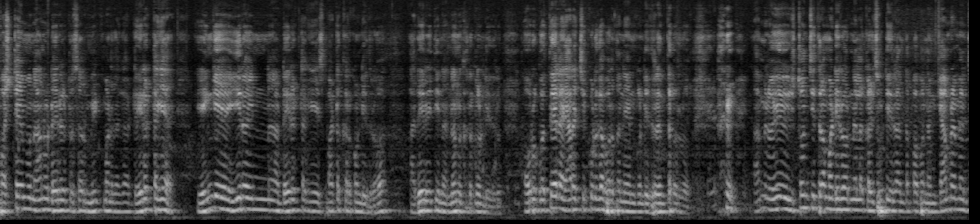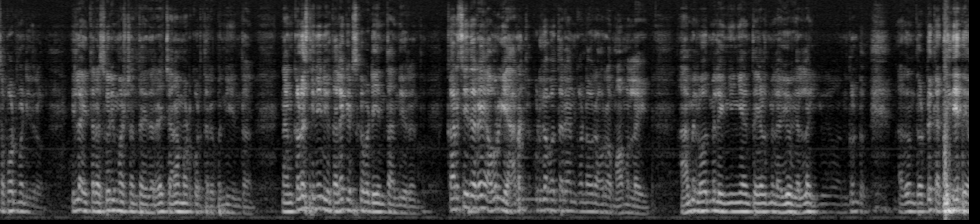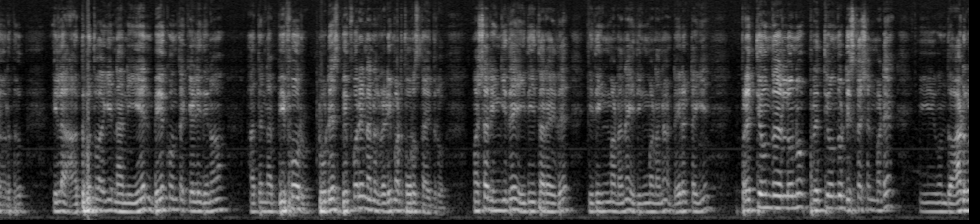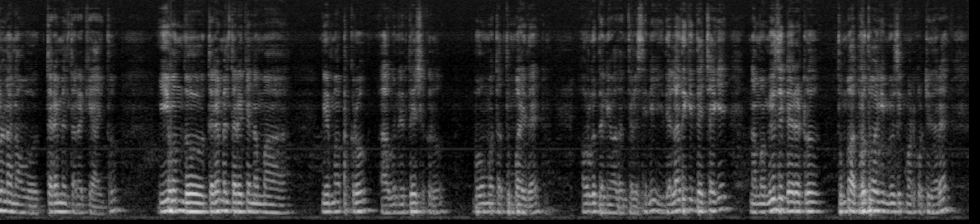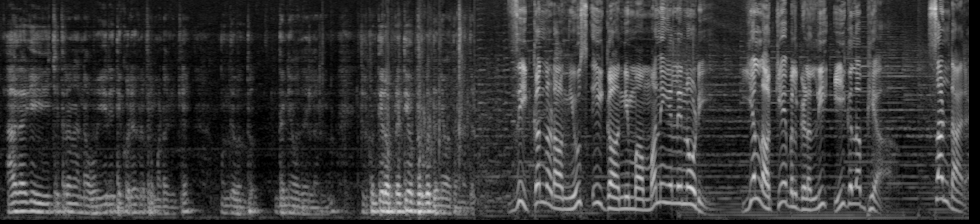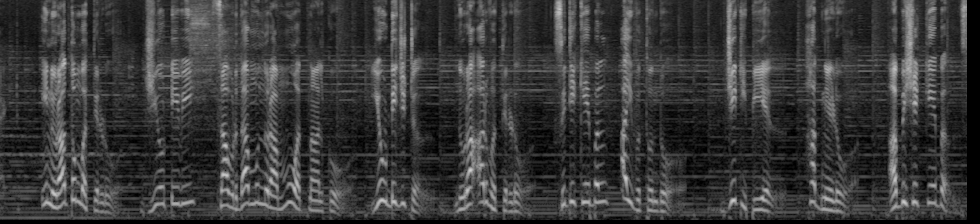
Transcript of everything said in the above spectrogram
First time ನಾನು director sir meet ಮಾಡಿದಾಗ ಡೈರೆಕ್ಟಾಗೆ ಹೆಂಗೆ ಹೀರೋಯಿನ್ ಡೈರೆಕ್ಟಾಗಿ ಸ್ಪಾಟಕ್ಕೆ ಕರ್ಕೊಂಡಿದ್ರು, ಅದೇ ರೀತಿ ನನ್ನನ್ನು ಕರ್ಕೊಂಡಿದ್ರು. ಅವ್ರು ಗೊತ್ತೇ ಇಲ್ಲ ಯಾರೋ ಚಿಕ್ಕ ಹುಡುಗ ಬರ್ತಾನೆ ಅನ್ಕೊಂಡಿದ್ರು ಅಂತ ಅವರು ಆಮೇಲೆ ಇಷ್ಟೊಂದು ಚಿತ್ರ ಮಾಡಿರೋರ್ನೆಲ್ಲ ಕಳ್ಸಿಬಿಟ್ಟಿದ್ರ ಅಂತ ಪಾಪ ನಮ್ಮ ಕ್ಯಾಮ್ರಾಮ್ಯಾನ್ ಸಪೋರ್ಟ್ ಮಾಡಿದ್ರು. ಇಲ್ಲ, ಈ ಥರ ಸೂರಿ ಮಾಸ್ಟರ್ ಅಂತ ಇದ್ದಾರೆ ಚೆನ್ನಾಗಿ ಮಾಡ್ಕೊಡ್ತಾರೆ, ಬನ್ನಿ ಅಂತ. ನಾನು ಕಳಿಸ್ತೀನಿ, ನೀವು ತಲೆ ಕೆಡ್ಸ್ಕೊಬೇಡಿ ಅಂತ ಅಂದಿದ್ರು ಅಂತ. ಕರೆಸಿದ್ದಾರೆ ಅವ್ರಿಗೆ ಯಾರೋ ಚಿಕ್ಕ ಹುಡುಗ ಬರ್ತಾರೆ ಅಂದ್ಕೊಂಡವ್ರು ಅವರ ಮಾಮೂಲಾಗಿ. ಆಮೇಲೆ ಹೋದ್ಮೇಲೆ ಹಿಂಗೆ ಹಿಂಗೆ ಅಂತ ಹೇಳಿದ್ಮೇಲೆ, ಅಯ್ಯೋ, ಎಲ್ಲ ಅಯ್ಯೋ ಅಂದ್ಕೊಂಡು ಅದೊಂದು ದೊಡ್ಡ ಕಥೆನೇ ಇದೆ ಅವ್ರದ್ದು ಇಲ್ಲ, ಅದ್ಭುತವಾಗಿ ನಾನು ಏನು ಬೇಕು ಅಂತ ಕೇಳಿದ್ದೀನೋ ಅದನ್ನು ಬಿಫೋರ್ ಟೂ ಡೇಸ್ ಬಿಫೋರೇ ನನಗೆ ರೆಡಿ ಮಾಡಿ ತೋರಿಸ್ತಾ ಇದ್ರು. ಮಾಸ್ಟರ್ ಹಿಂಗಿದೆ, ಇದು ಈ ಥರ ಇದೆ, ಇದು ಹಿಂಗೆ ಮಾಡೋಣ, ಇದು ಹಿಂಗೆ ಮಾಡೋಣ ಡೈರೆಕ್ಟಾಗಿ ಪ್ರತಿಯೊಂದರಲ್ಲೂ ಪ್ರತಿಯೊಂದು ಡಿಸ್ಕಷನ್ ಮಾಡಿ ಈ ಒಂದು ಹಾಡುಗಳನ್ನ ನಾವು ತೆರೆ ಮೇಲೆ ತರೋಕ್ಕೆ ಆಯಿತು. ಈ ಒಂದು ತೆರೆ ಮೇಲೆ ತರೋಕ್ಕೆ ನಮ್ಮ ನಿರ್ಮಾಪಕರು ಹಾಗೂ ನಿರ್ದೇಶಕರು ಬಹುಮತ ತುಂಬ ಇದೆ. ಅವ್ರಿಗೂ ಧನ್ಯವಾದ ಅಂತ ತಿಳಿಸ್ತೀನಿ. ಇದೆಲ್ಲದಕ್ಕಿಂತ ಹೆಚ್ಚಾಗಿ ನಮ್ಮ ಮ್ಯೂಸಿಕ್ ಡೈರೆಕ್ಟ್ರು ತುಂಬ ಅದ್ಭುತವಾಗಿ ಮ್ಯೂಸಿಕ್ ಮಾಡಿಕೊಟ್ಟಿದ್ದಾರೆ. ಹಾಗಾಗಿ ಈ ಚಿತ್ರನ ನಾವು ಈ ರೀತಿ ಕೊರಿಯೋಗ್ರಫಿ ಮಾಡೋದಕ್ಕೆ ಮುಂದೆ ಬಂತು ಧನ್ಯವಾದ ಎಲ್ಲರಿಗೂ. ಇಲ್ಲಿ ಕುಂತಿರೋ ಪ್ರತಿಯೊಬ್ಬರಿಗೂ ಧನ್ಯವಾದ ಜಿ ಕನ್ನಡ ನ್ಯೂಸ್ ಈಗ ನಿಮ್ಮ ಮನೆಯಲ್ಲೇ ನೋಡಿ. ಎಲ್ಲ ಕೇಬಲ್ಗಳಲ್ಲಿ ಈಗ ಲಭ್ಯ. ಸನ್ ಡೈರೆಕ್ಟ್ ಇನ್ನೂರ ತೊಂಬತ್ತೆರಡು, ಜಿಯೋ ಟಿವಿ ಸಾವಿರದ ಮುನ್ನೂರ ಮೂವತ್ನಾಲ್ಕು, ಯು ಡಿಜಿಟಲ್ ನೂರ ಅರವತ್ತೆರಡು, ಸಿಟಿ ಕೇಬಲ್ ಐವತ್ತೊಂದು ಜಿ ಟಿ ಪಿ ಎಲ್ ಹದಿನೇಳು, ಅಭಿಷೇಕ್ ಕೇಬಲ್ಸ್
